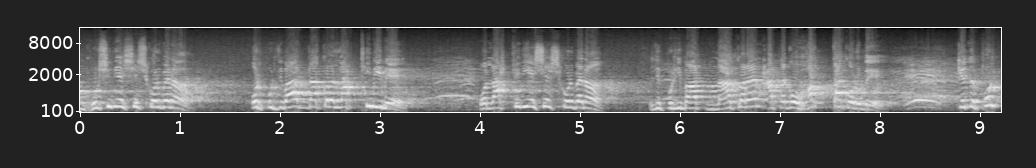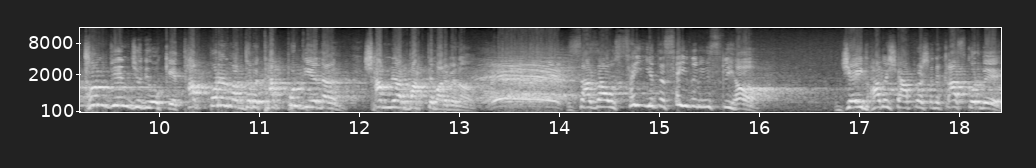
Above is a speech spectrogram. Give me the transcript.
ঘুষি দিয়ে শেষ করবে না। ওর প্রতিবাদ না করে লাঠি দিবে। ও লাঠি দিয়ে শেষ করবে না। যদি প্রতিবাদ না করেন, আপনাকে ও হত্যা করবে। কিন্তু প্রথম দিন যদি ওকে থাপ্পড়ের মাধ্যমে থাপ্পড় দিয়ে দেন, সামনে আর বাড়তে পারবে না। সাজাও সাইয়েতে সাইয়েদ মিসলিহা, যেইভাবে সে আপনার সাথে কাজ করবে,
